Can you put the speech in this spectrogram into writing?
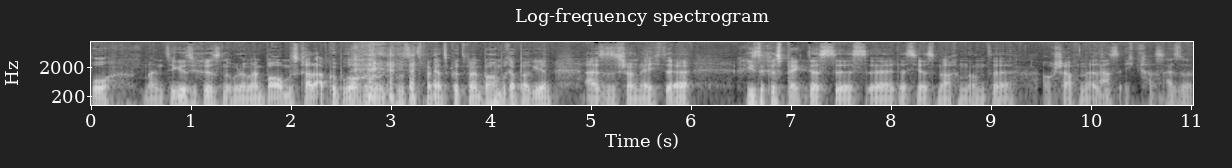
oh, mein Segel ist gerissen oder mein Baum ist gerade abgebrochen und ich muss jetzt mal ganz kurz meinen Baum reparieren. Also es ist schon echt äh, riesen Respekt, dass, das, äh, dass sie das machen und äh, auch schaffen. Also ja. ist echt krass. Also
